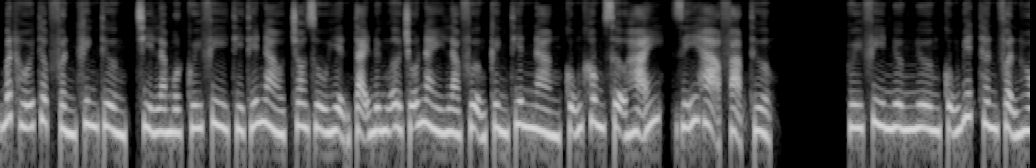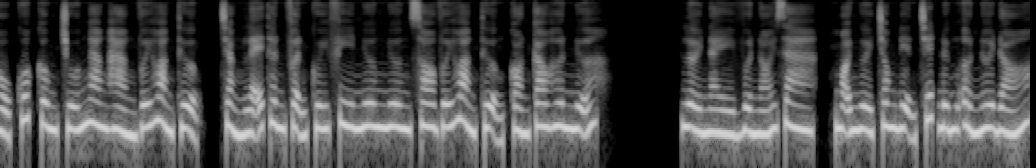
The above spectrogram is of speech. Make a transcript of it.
bất hối thập phần khinh thường, chỉ là một quý phi thì thế nào cho dù hiện tại đứng ở chỗ này là phượng kình thiên nàng cũng không sợ hãi, dĩ hạ phạm thượng. Quý phi nương nương cũng biết thân phận hộ quốc công chúa ngang hàng với hoàng thượng, chẳng lẽ thân phận quý phi nương nương so với hoàng thượng còn cao hơn nữa. Lời này vừa nói ra, mọi người trong điện chết đứng ở nơi đó,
